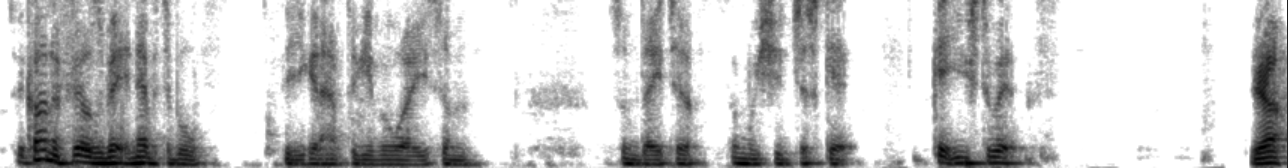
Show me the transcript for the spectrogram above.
So it kind of feels a bit inevitable that you're going to have to give away some some data, and we should just get get used to it. Yeah.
